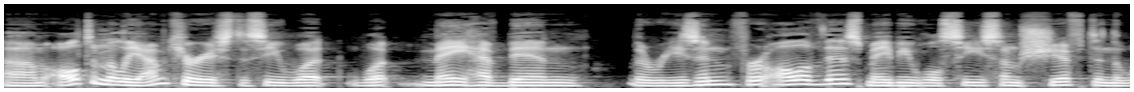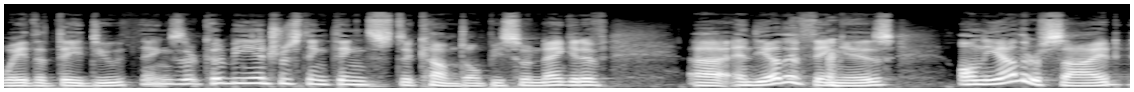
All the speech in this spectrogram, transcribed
Um, ultimately, I'm curious to see what what may have been the reason for all of this. Maybe we'll see some shift in the way that they do things. There could be interesting things to come. Don't be so negative. Uh, and the other thing is, on the other side.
